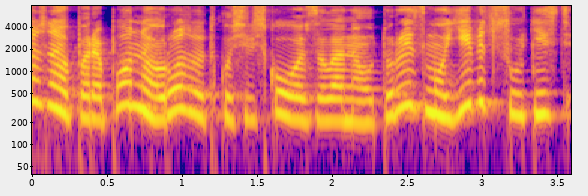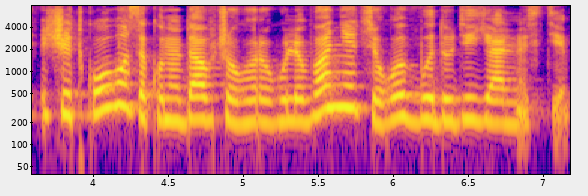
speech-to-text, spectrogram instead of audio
Серйозною перепоною розвитку сільського зеленого туризму є відсутність чіткого законодавчого регулювання цього виду діяльності.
